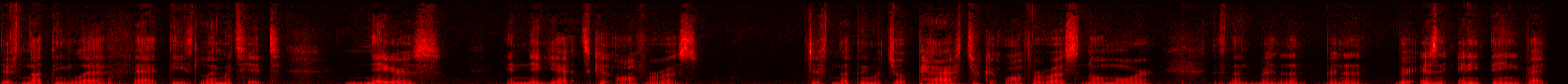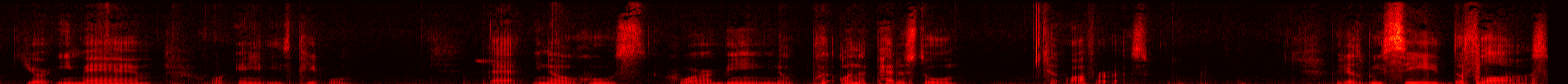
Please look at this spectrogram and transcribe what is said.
There's nothing left that these limited niggers and niggettes could offer us. There's nothing but your pastor could offer us no more. There's nothing, there's nothing, there isn't anything that your imam or any of these people that you know who's who are being you know put on a pedestal could offer us. Because we see the flaws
